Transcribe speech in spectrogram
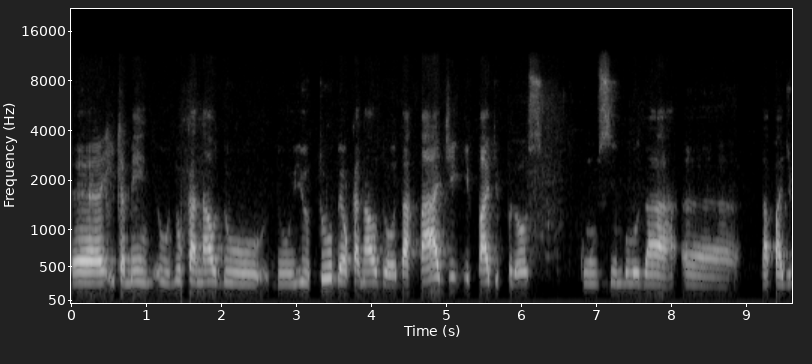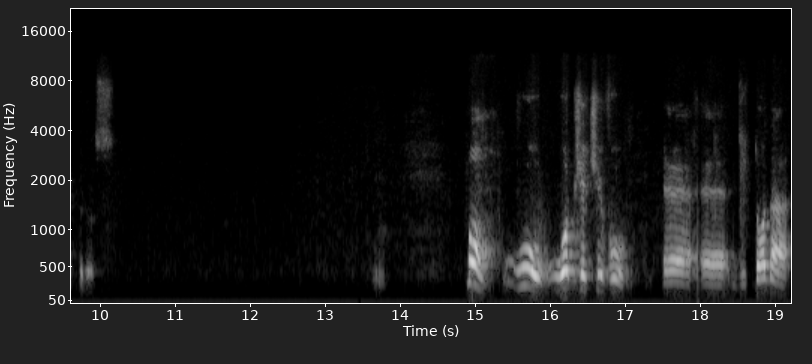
é, e também o, no canal do, do YouTube é o canal do, da PAD e PAD Pros com o símbolo da, uh, da PAD Pros. Bom, o, o objetivo é, é, de, toda,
